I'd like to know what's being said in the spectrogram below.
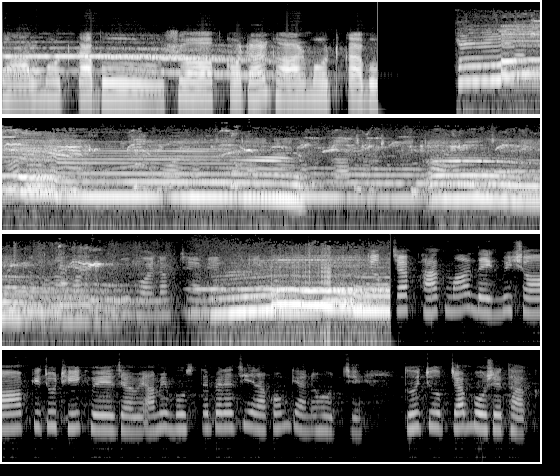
ঘাড় মোটকাবো, সব কটার ঘাড় মোটকাবো। সব কিছু ঠিক হয়ে যাবে। আমি বুঝতে পেরেছি এরকম কেন হচ্ছে। তুই চুপচাপ বসে থাক।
